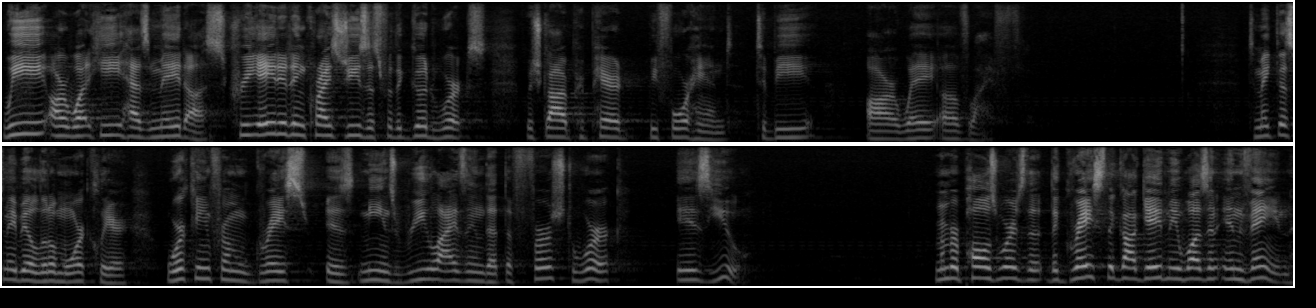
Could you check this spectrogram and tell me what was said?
We are what He has made us, created in Christ Jesus for the good works which God prepared beforehand to be our way of life. To make this maybe a little more clear, working from grace is, means realizing that the first work is you. Remember Paul's words that the grace that God gave me wasn't in vain.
